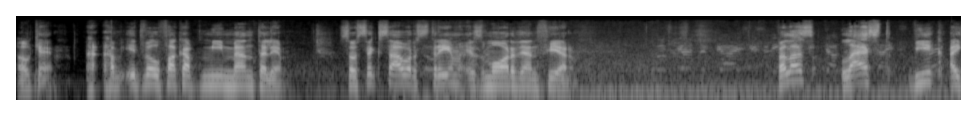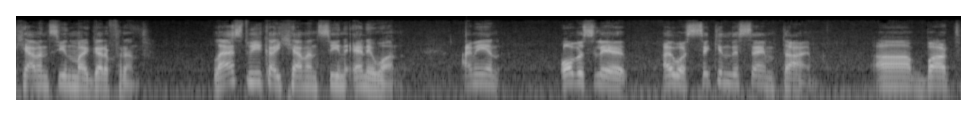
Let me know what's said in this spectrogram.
Okay. Um, it will fuck up me mentally. So six hour stream is more than usually Fellas, last week I haven't seen my girlfriend. Last week I haven't seen anyone. I mean, obviously I was sick in the same time. Uh, but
